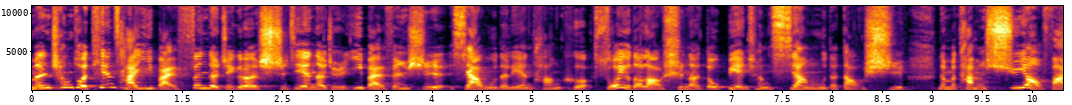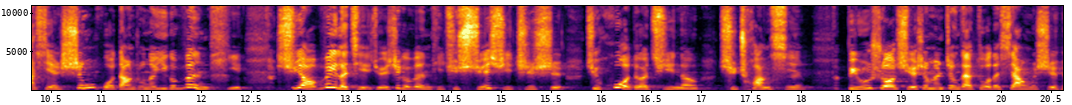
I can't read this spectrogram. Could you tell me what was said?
们称作“天才一百分”的这个时间呢，就是一百分是下午的连堂课，所有的老师呢都变成项目的导师。那么他们需要发现生活当中的一个问题，需要为了解决这个问题去学习知识，去获得技能，去创新。比如说，学生们正在做的项目是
